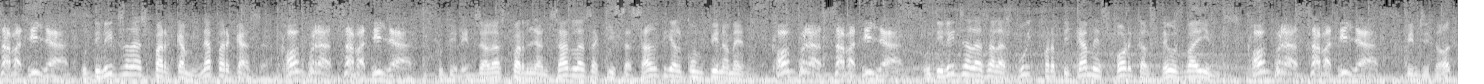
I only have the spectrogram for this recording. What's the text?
sabatilles! Utilitza-les per caminar per casa. Compra sabatilles! Utilitza-les per llançar-les a qui se salti el confinament. Compra sabatilles! Utilitza-les a les 8 per picar més fort que els teus veïns. Compra sabatilles! Fins i tot,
